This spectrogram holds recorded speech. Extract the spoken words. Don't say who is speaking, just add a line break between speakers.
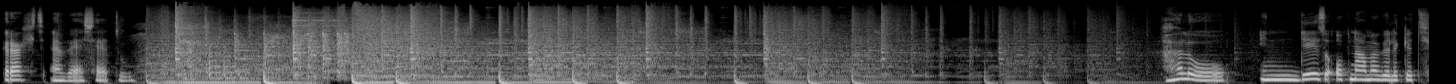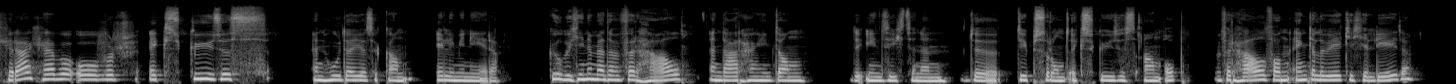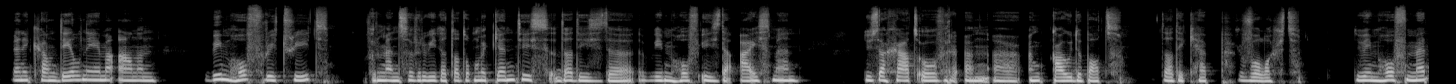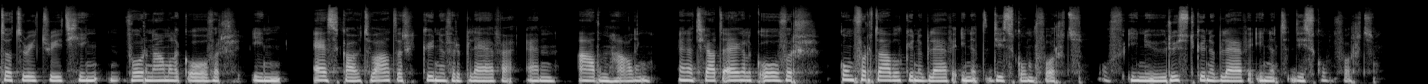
kracht en wijsheid toe. Hallo, in deze opname wil ik het graag hebben over excuses en hoe dat je ze kan elimineren. Ik wil beginnen met een verhaal en daar hang ik dan de inzichten en de tips rond excuses aan op. Een verhaal van enkele weken geleden ben ik gaan deelnemen aan een Wim Hof retreat. Voor mensen voor wie dat, dat onbekend is, dat is de Wim Hof is de Iceman. Dus dat gaat over een, uh, een koude bad dat ik heb gevolgd. De Wim Hof Method Retreat ging voornamelijk over in ijskoud water kunnen verblijven en ademhaling. En het gaat eigenlijk over comfortabel kunnen blijven in het discomfort of in uw rust kunnen blijven in het discomfort.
